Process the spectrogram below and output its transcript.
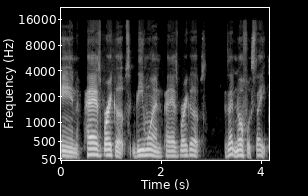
in pass breakups, D1 pass breakups. Is that Norfolk State?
